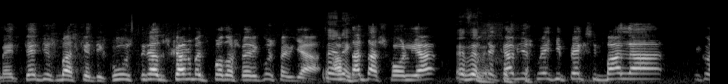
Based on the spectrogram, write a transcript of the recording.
Με τέτοιους μπασκετικούς, τι να τους κάνουμε τους ποδοσφαιρικούς, παιδιά. Ναι, ναι. Αυτά τα σχόλια. Ε, βέβαια. ούτε κάποιος που έχει παίξει μπάλα 25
